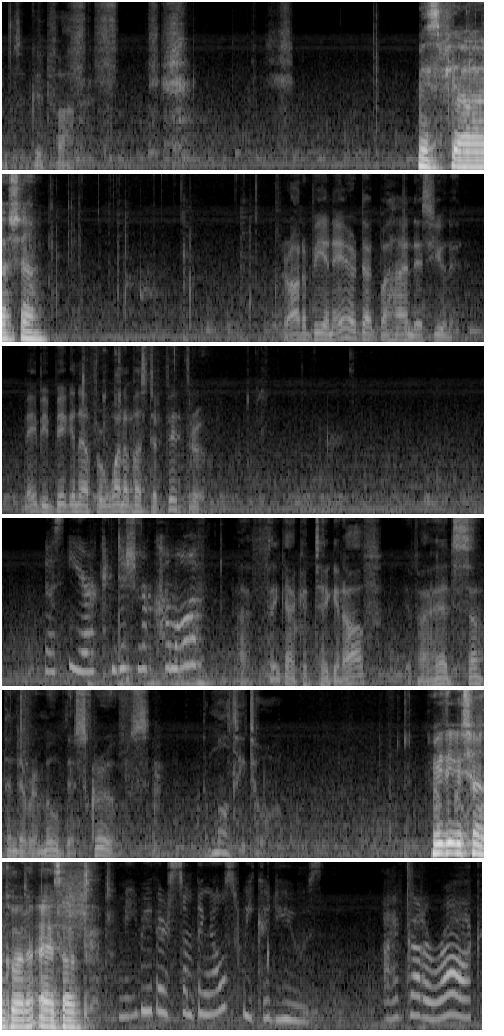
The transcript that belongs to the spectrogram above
He was a good father. Mi spiace. There ought to be an air duct behind this unit. Maybe big enough for one of us to fit through. Does the air conditioner come off? I think I could take it off if I had something to remove the screws. The multi-tool. Vedi che c'è ancora. Eh, esatto. Maybe there's something else we could use. I've got a rock.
